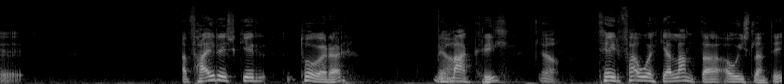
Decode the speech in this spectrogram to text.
uh, að færeiskir tógarar með makríl þeir fá ekki að landa á Íslandi.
